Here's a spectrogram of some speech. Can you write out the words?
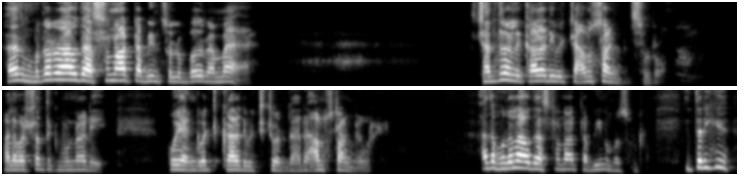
அதாவது முதலாவது அஸ்ட்ரநாட் அப்படின்னு சொல்லும்போது நம்ம சந்திரனுக்கு காலடி வச்சு ஆம்ஸ்டாங் பற்றி சொல்கிறோம் பல வருஷத்துக்கு முன்னாடி போய் அங்கே வச்சு காலடி வச்சுட்டு வந்தார் ஆம்ஸ்டாங் அவர்கள் அதை முதலாவது அஸ்ட்ரநாட் அப்படின்னு நம்ம சொல்கிறோம் இத்தனைக்கும்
